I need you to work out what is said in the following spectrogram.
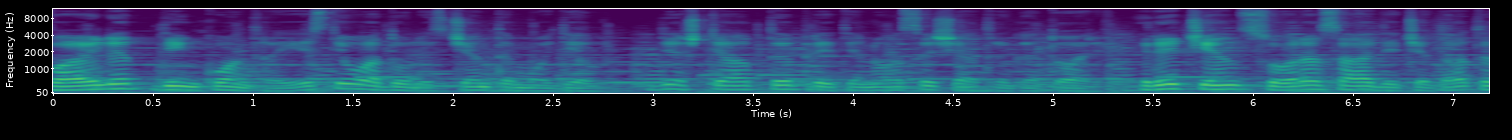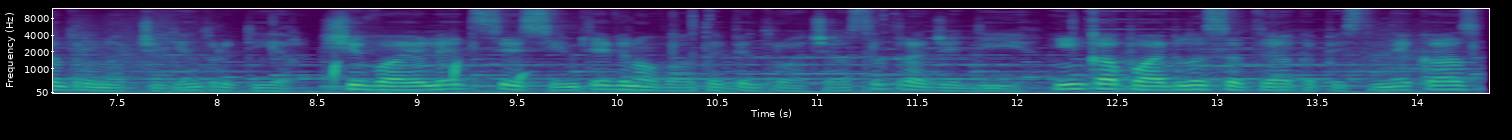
Violet, din contra, este o adolescentă model, deșteaptă, prietenoasă și atrăgătoare. Recent, sora sa a decedat într-un accident rutier și Violet se simte vinovată pentru această tragedie. Incapabile Capabilă să treacă peste necaz,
